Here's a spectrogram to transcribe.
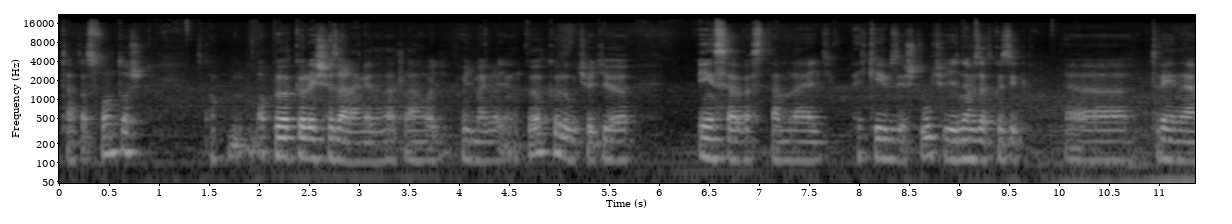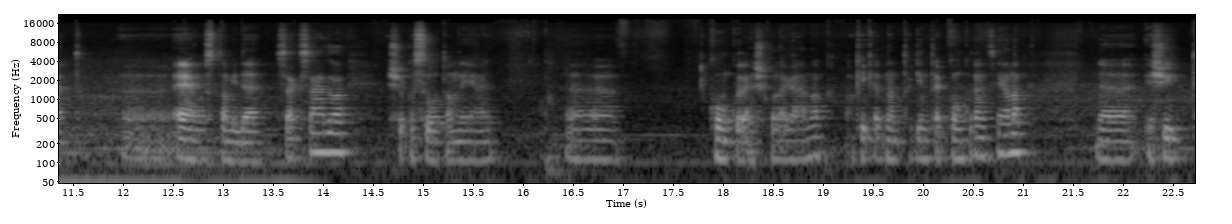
tehát az fontos. A, a pörköléshez elengedhetetlen, hogy, hogy meglegyen a pörkölő, úgyhogy eh, én szerveztem le egy, egy képzést úgy, hogy egy nemzetközi trénert elhoztam ide Szexádra, és akkor szóltam néhány konkurens kollégának, akiket nem tekintek konkurenciának, és itt,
